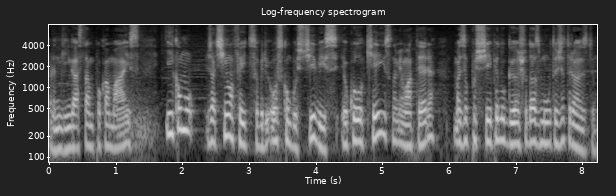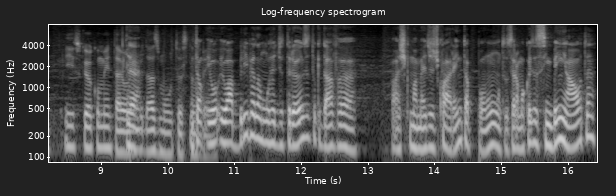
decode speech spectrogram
para ninguém gastar um pouco a mais. E como já tinham feito sobre os combustíveis, eu coloquei isso na minha matéria, mas eu puxei pelo gancho das multas de trânsito. Isso que eu ia comentar, eu é. lembro das multas então, também. Então, eu, eu abri pela multa de trânsito, que dava, acho que uma média de 40 pontos, era uma coisa assim bem alta,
